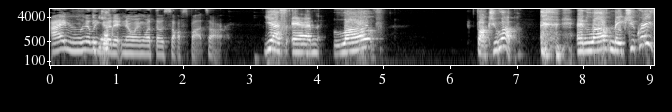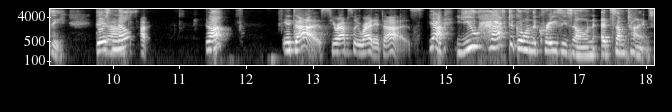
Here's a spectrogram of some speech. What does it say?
I'm really good at knowing what those soft spots are. Yes, and love fucks you up. and love makes you crazy. There's Yeah. no, huh? It does. You're absolutely right. It does. Yeah, you have to go in the crazy zone at some times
